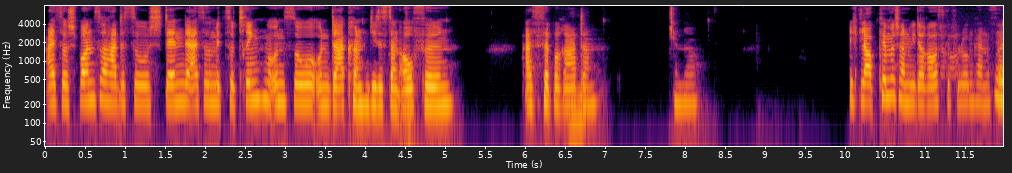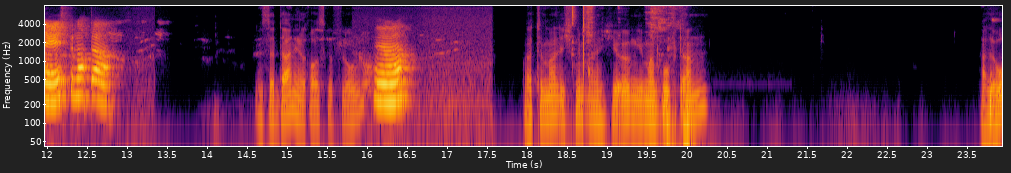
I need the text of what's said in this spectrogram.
also Sponsor hatte so Stände, also mit zu trinken und so, und da konnten die das dann auffüllen. Also separat mhm. dann. Genau. Ich glaube, Kim ist schon wieder rausgeflogen, kann es sein? Nee, ich bin noch da. Ist der Daniel rausgeflogen? Ja. Warte mal, ich nehme mal hier, irgendjemand ruft an. Hallo?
